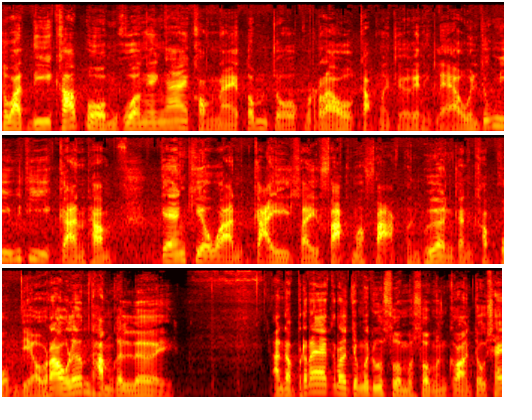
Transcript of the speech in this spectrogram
สวัสดีครับผมครัวง่ายๆ ของนายต้มโจ๊กเรากลับมาเจอกันอีกแล้ว วันนี้จุกมีวิธีการทำแกงเขียวหวานไก่ใส่ฟักมาฝากเพื่อนๆกันครับผมเดี๋ยวเราเริ่มทำกันเลย อันดับแรกเราจะมาดูส่วนผสมกันก่อนโจ๊กใช้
